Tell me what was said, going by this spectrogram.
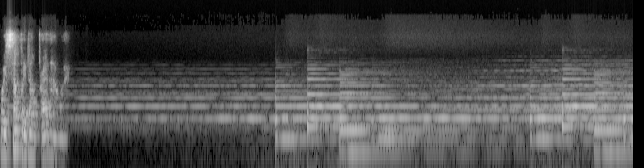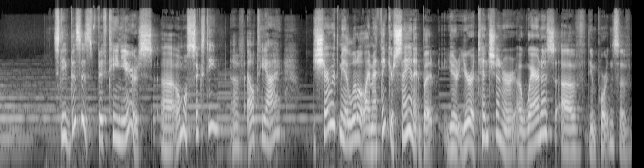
We simply don't pray that way. Steve, this is 15 years, uh, almost 16 of LTI. Share with me a little. I mean, I think you're saying it, but your your attention or awareness of the importance of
